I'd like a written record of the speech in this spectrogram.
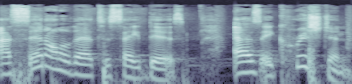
I said all of that to say this as a Christian,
